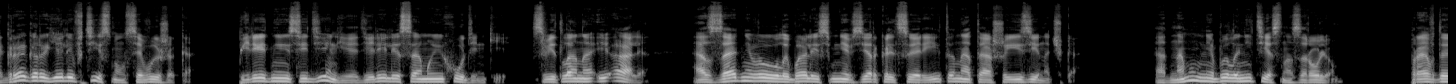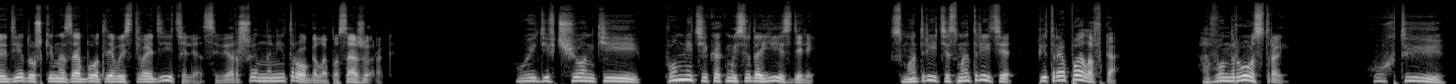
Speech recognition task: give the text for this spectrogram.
Эгрегор еле втиснулся в Ижика. Передние сиденья делили самые худенькие — Светлана и Аля, а с заднего улыбались мне в зеркальце Рита, Наташа и Зиночка. Одному мне было не тесно за рулем. Правда, дедушкина заботливость водителя совершенно не трогала пассажирок. «Ой, девчонки, помните, как мы сюда ездили? Смотрите, смотрите, Петропавловка! А вон Рострой! Ух ты!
